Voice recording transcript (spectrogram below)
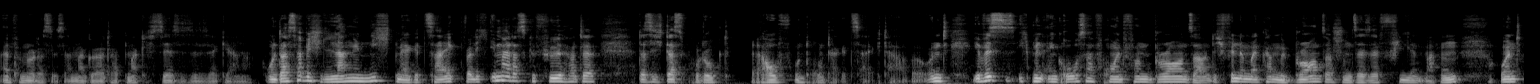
Einfach nur, dass ihr es einmal gehört habt, mag ich sehr, sehr, sehr, sehr gerne. Und das habe ich lange nicht mehr gezeigt, weil ich immer das Gefühl hatte, dass ich das Produkt rauf und runter gezeigt habe. Und ihr wisst es, ich bin ein großer Freund von Bronzer und ich finde, man kann mit Bronzer schon sehr, sehr viel machen. Und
